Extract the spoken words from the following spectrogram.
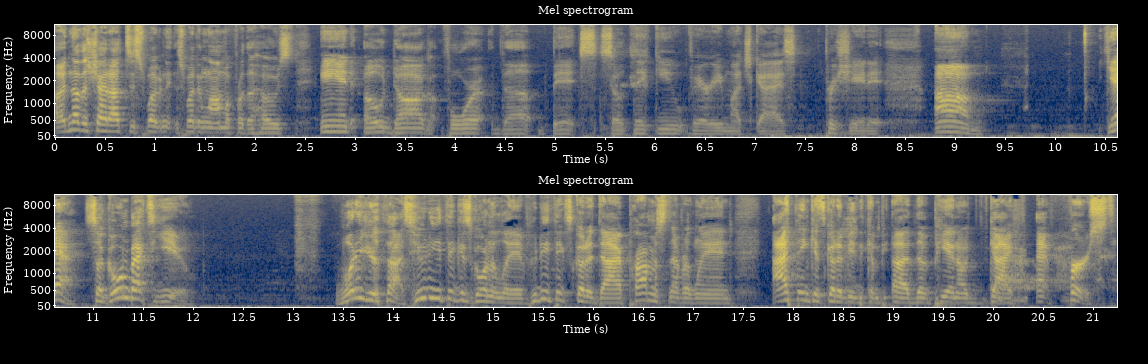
Another shout out to Sweating, Llama for the host and O Dog for the bits. So thank you very much, guys. Appreciate it. Um, yeah. So going back to you. What are your thoughts? Who do you think is going to live? Who do you think is going to die? Promise Neverland. I think it's going to be the uh, the piano guy at first.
